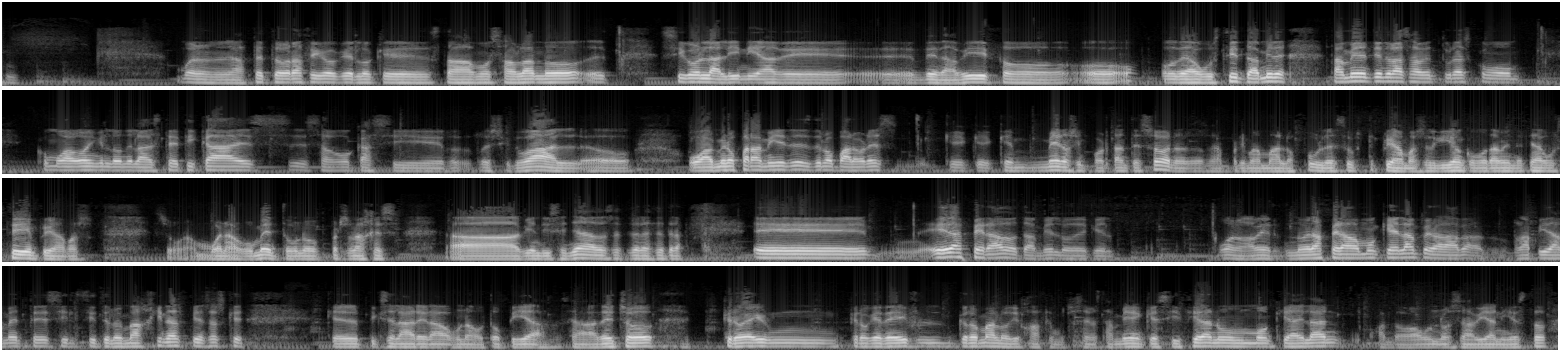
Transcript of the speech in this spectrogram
Bueno, en el aspecto gráfico, que es lo que estábamos hablando, eh, sigo en la línea de, eh, de David o, o- o de Agustín. También, también entiendo las aventuras como, como algo en donde la estética es, es algo casi residual, o, o al menos para mí es de los valores que, que- menos importantes son. O sea, prima más los puzzles, prima más el guion, como también decía Agustín, prima más es un buen argumento, unos personajes ah, bien diseñados, etcétera, etcétera. Eh, era esperado también lo de que el bueno, a ver, no era esperado Monkey Island, pero la- rápidamente, si, si te lo imaginas, piensas que, que el pixelar era una utopía. O sea, de hecho, creo que hay un, creo que Dave Grossman lo dijo hace muchos años también, que si hicieran un Monkey Island, cuando aún no se sabía ni esto,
